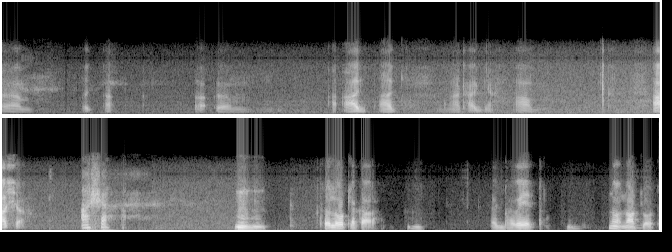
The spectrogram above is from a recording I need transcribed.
um, लोट्लकार नो नाट् लोट्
